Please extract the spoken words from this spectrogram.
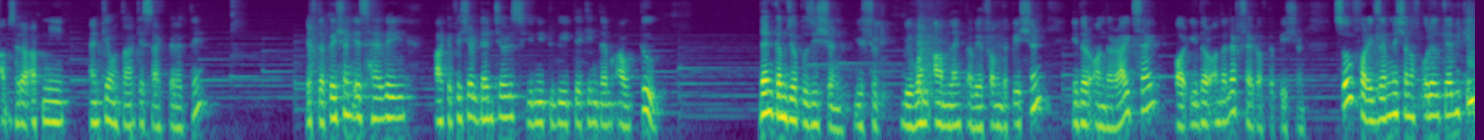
आप जरा अपनी एंड के उतार के साइड पे रख दें if the patient is having artificial dentures you need to be taking them out to then comes your position you should be one arm length away from the patient इधर ऑन द राइट साइड और इधर on the left side of the patient so for examination of oral cavity,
